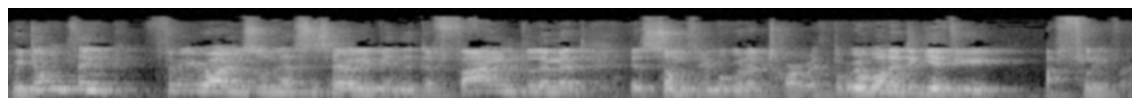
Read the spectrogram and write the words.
we don't think three rounds will necessarily be the defined limit. It's something we're going to toy with. But we wanted to give you a flavour.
